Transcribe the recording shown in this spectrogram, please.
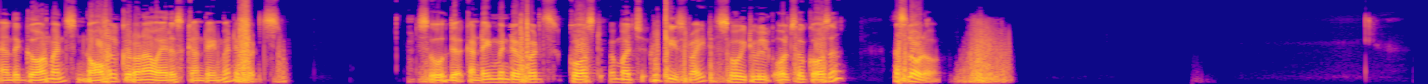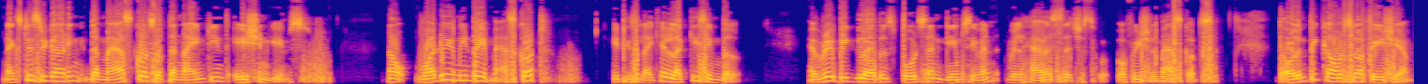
and the government's novel coronavirus containment efforts. So the containment efforts cost much rupees, right? So it will also cause a, a slowdown. Next is regarding the mascots of the 19th Asian Games. Now, what do you mean by mascot? It is like a lucky symbol. Every big global sports and games event will have such official mascots. The Olympic Council of Asia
